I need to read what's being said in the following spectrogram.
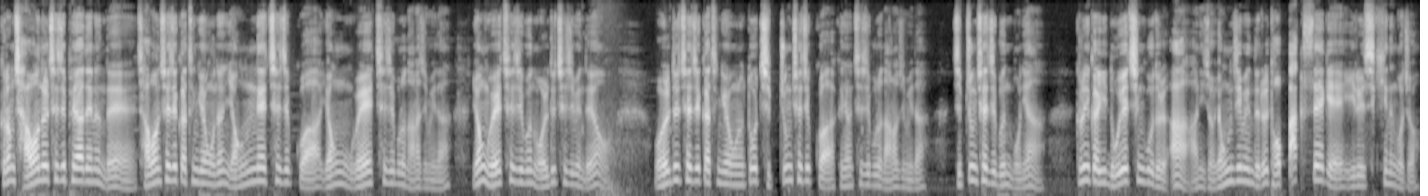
그럼 자원을 채집해야 되는데 자원 채집 같은 경우는 영내 채집과 영외 채집으로 나눠집니다. 영외 채집은 월드 채집인데요. 월드 채집 같은 경우는 또 집중 채집과 그냥 채집으로 나눠집니다. 집중 채집은 뭐냐? 그러니까 이 노예 친구들, 아 아니죠. 영지민들을 더 빡세게 일을 시키는 거죠.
